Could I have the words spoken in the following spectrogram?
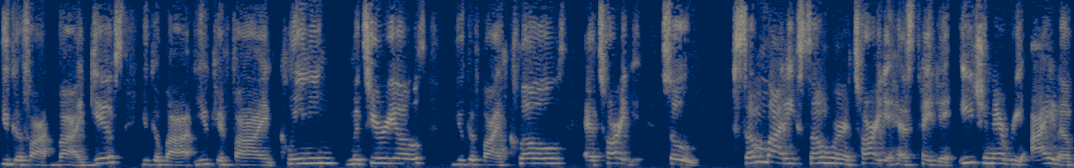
You can find, buy gifts. You can buy. You can find cleaning materials. You can find clothes at Target. So somebody somewhere in Target has taken each and every item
